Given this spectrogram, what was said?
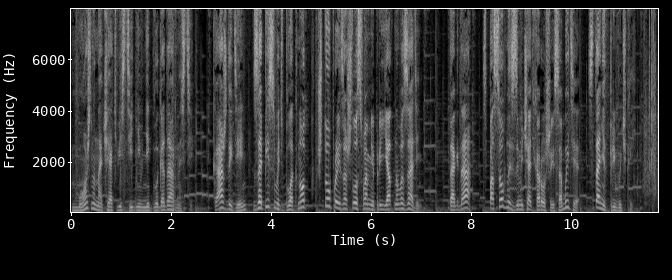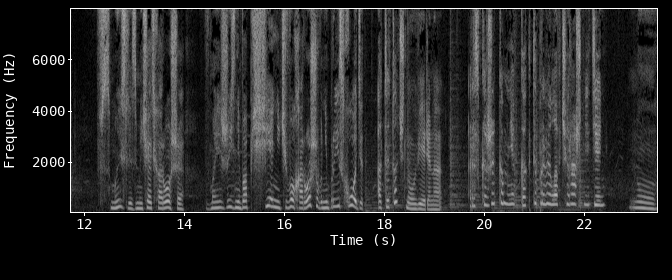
можно начать вести дневник благодарности. Каждый день записывать в блокнот, что произошло с вами приятного за день. Тогда способность замечать хорошие события станет привычкой. В смысле замечать хорошее? В моей жизни вообще ничего хорошего не происходит. А ты точно уверена? Расскажи-ка мне, как ты провела вчерашний день? Ну,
